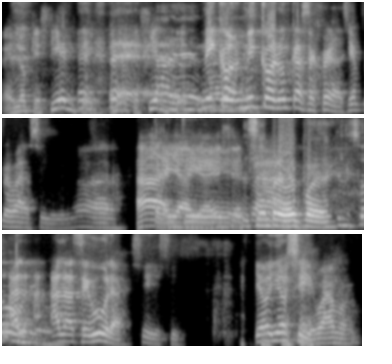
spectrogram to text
Es lo que siente. Es lo que siente. bien, Nico. Nico nunca se juega, siempre va así. Ah, Ah, ya, ya. tranquilo. ese- Siempre voy por. El a, a la segura, sí, sí. Yo, yo sí, vamos.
